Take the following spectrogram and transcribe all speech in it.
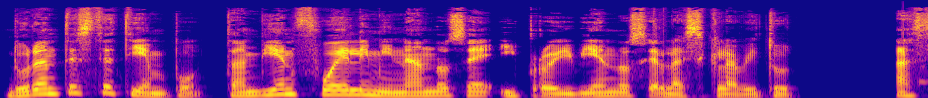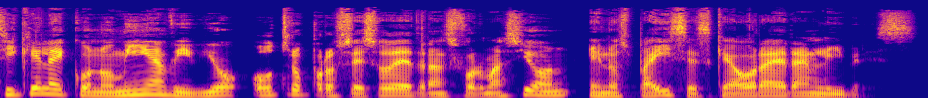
Durante este tiempo también fue eliminándose y prohibiéndose la esclavitud, así que la economía vivió otro proceso de transformación en los países que ahora eran libres.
